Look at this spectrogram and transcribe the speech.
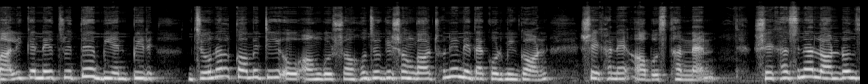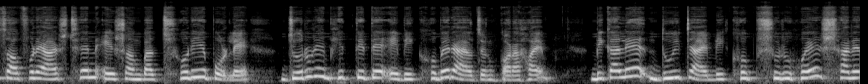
মালিকের নেতৃত্বে বিএনপির জোনাল কমিটি ও অঙ্গ সহযোগী সংগঠনের নেতাকর্মীগণ সেখানে অবস্থান নেন। শেখ হাসিনা লন্ডন সফরে আসছেন এ সংবাদ ছড়িয়ে পড়লে জরুরি ভিত্তিতে এই বিক্ষোভের আয়োজন করা হয়। বিকালে দুইটায় বিক্ষোভ শুরু হয়ে সাড়ে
